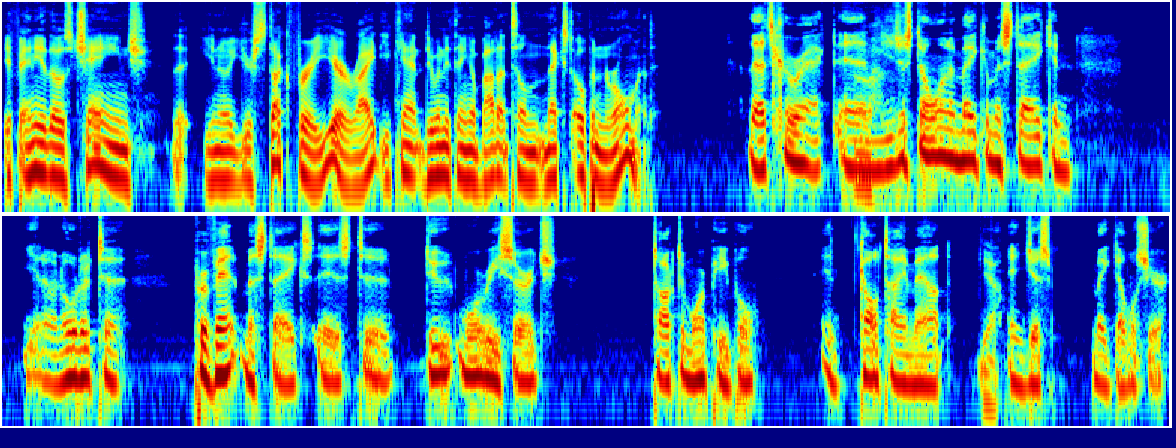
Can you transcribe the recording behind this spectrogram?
if any of those change, that you know you're stuck for a year, right? You can't do anything about it until next open enrollment. That's correct, and Ugh. you just don't want to make a mistake. And you know, in order to prevent mistakes, is to do more research, talk to more people, and call timeout. Yeah. And just make double sure.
